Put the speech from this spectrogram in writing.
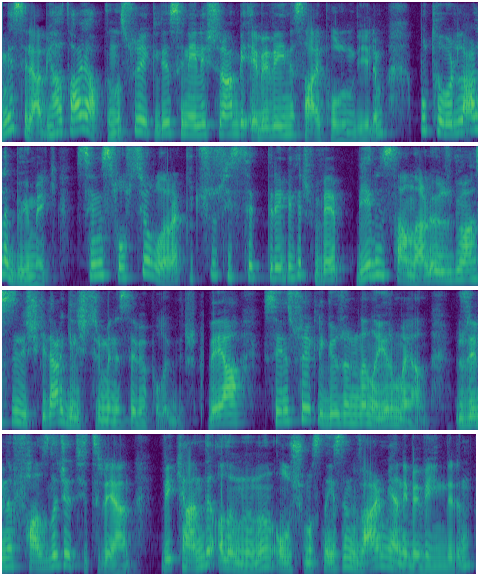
Mesela bir hata yaptığında sürekli seni eleştiren bir ebeveyne sahip olun diyelim. Bu tavırlarla büyümek seni sosyal olarak güçsüz hissettirebilir ve diğer insanlarla özgüvensiz ilişkiler geliştirmene sebep olabilir. Veya seni sürekli göz önünden ayırmayan, üzerine fazlaca titreyen ve kendi alanının oluşmasına izin vermeyen ebeveynlerin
